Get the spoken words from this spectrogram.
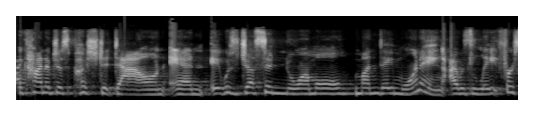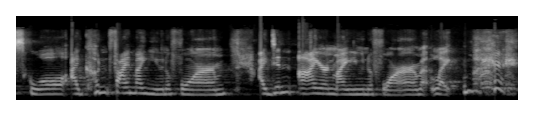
I kind of just pushed it down and it was just a normal Monday morning. I was late for school. I couldn't find my uniform. I didn't iron my uniform. Like, my,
